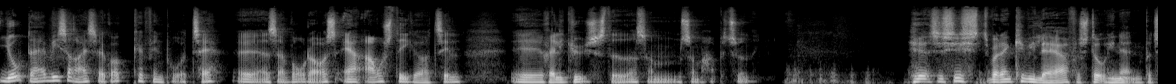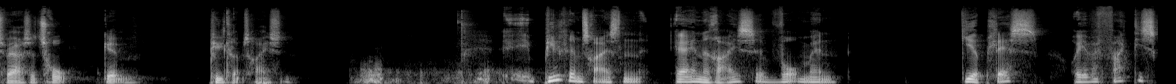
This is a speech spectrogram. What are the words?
jo, der er visse rejser, jeg godt kan finde på at tage, øh, altså hvor der også er afstikkere til øh, religiøse steder, som, som har betydning. Her til sidst, hvordan kan vi lære at forstå hinanden på tværs af tro gennem pilgrimsrejsen? Pilgrimsrejsen er en rejse, hvor man giver plads, og jeg vil faktisk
